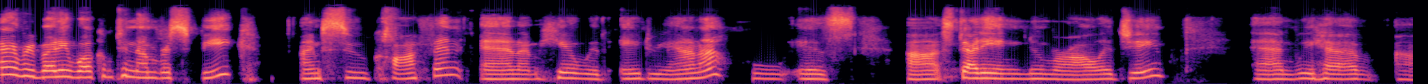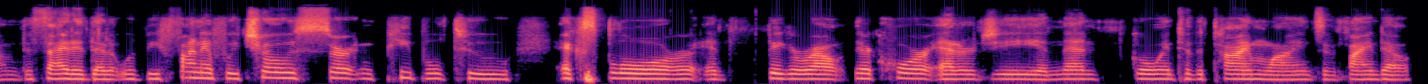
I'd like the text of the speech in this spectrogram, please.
Hi, everybody. Welcome to Number Speak. I'm Sue Coffin, and I'm here with Adriana, who is uh, studying numerology. And we have um, decided that it would be fun if we chose certain people to explore and figure out their core energy and then go into the timelines and find out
